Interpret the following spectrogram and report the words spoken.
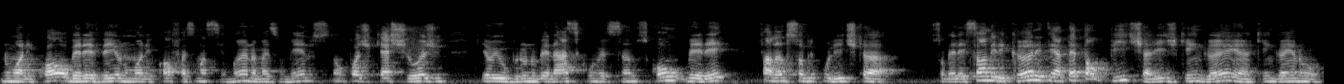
no Morning Call. O Berê veio no Morning Call faz uma semana, mais ou menos. Então, podcast hoje, eu e o Bruno Benassi conversamos com o Berê, falando sobre política, sobre a eleição americana, e tem até palpite ali de quem ganha, quem ganha no,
